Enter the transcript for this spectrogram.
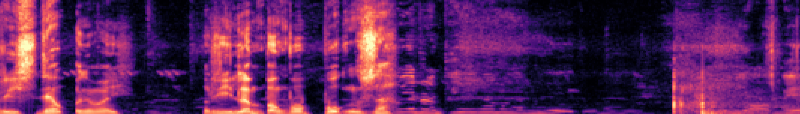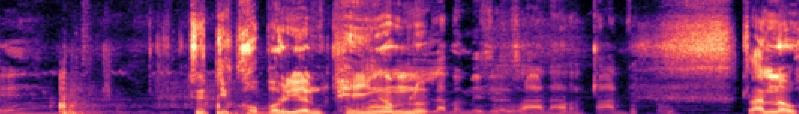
ris đeo cái mấy ri lâm bằng bốc bốc nó sao Chú chỉ có bao nhiêu phê ngâm luôn La tan bet lâu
